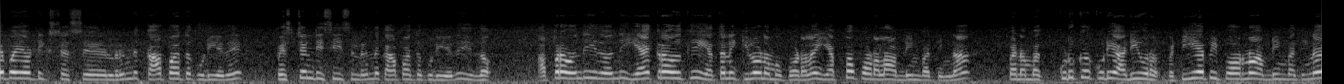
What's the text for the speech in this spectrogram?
ஏபயோட்டிக் ஸ்ட்ரெஸ்ஸிலிருந்து காப்பாற்றக்கூடியது பெஸ்டன் டிசீஸ்லேருந்து காப்பாற்றக்கூடியது இதுதான். அப்புறம் வந்து இது வந்து ஏக்கராவுக்கு எத்தனை கிலோ நம்ம போடலாம் எப்போ போடலாம் அப்படின்னு பார்த்தீங்கன்னா இப்போ நம்ம கொடுக்கக்கூடிய அடி உரம் இப்போ டிஏபி போடணும் அப்படின்னு பார்த்தீங்கன்னா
